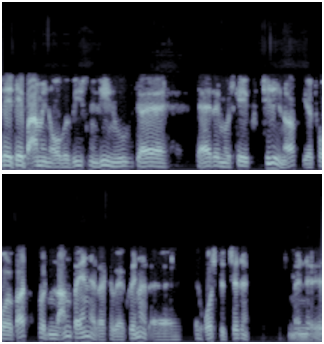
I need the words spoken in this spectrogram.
det, det er bare min overbevisning lige nu. Der, der er det måske tidligt nok. Jeg tror godt på den lange bane, at der kan være kvinder, der er, er rustet til det. Men øh,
